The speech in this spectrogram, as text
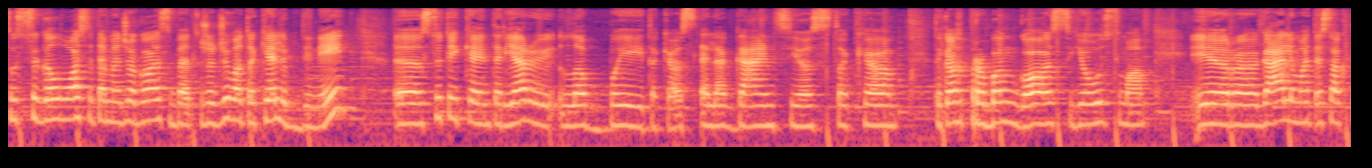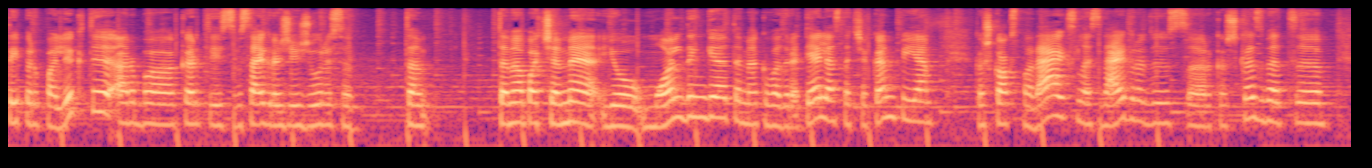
susigalvosite medžiagos, bet žodžiu, va tokie lipdiniai suteikia interjerui labai tokios elegancijos, tokio, tokios prabangos jausmo. Ir galima tiesiog taip ir palikti, arba kartais visai gražiai žiūrisi tam, tame pačiame jau moldinge, tame kvadratėlė, stačiakampyje, kažkoks paveikslas, veidrodis ar kažkas, bet uh,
